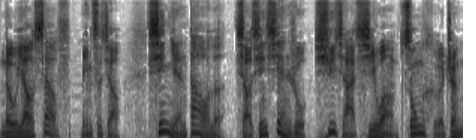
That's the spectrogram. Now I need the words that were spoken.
Know Yourself》，名字叫《新年到了，小心陷入虚假希望综合征》。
